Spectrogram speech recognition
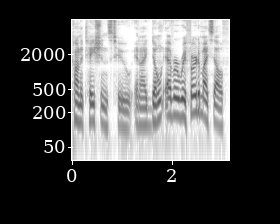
connotations to, and I don't ever refer to myself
